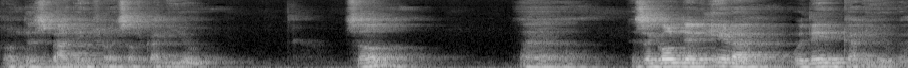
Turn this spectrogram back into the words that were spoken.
from this bad influence of Kali Yuga. So, uh, it's a golden era within Kali Yuga.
